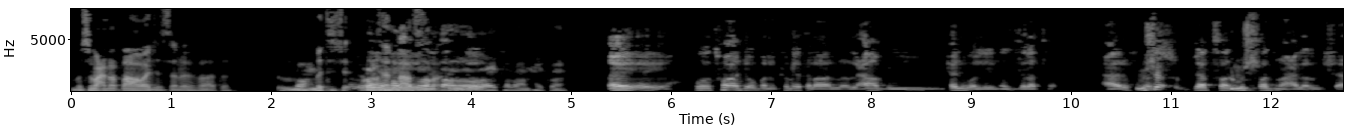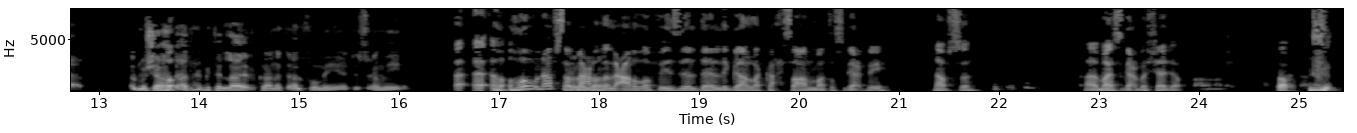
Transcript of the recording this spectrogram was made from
بس ما عاد أعطاها وجه السنة اللي فاتت. متى. متى الناس أي كلام حيكون. اي اي هو تفاجئوا بالكميه الألعاب الحلوة اللي نزلتها. عارف مش... جات صدمة على الشعب. المشاهدات حقت اللايف كانت 1100 900 هو نفس المعرض اللي عرضه فيه زلدة اللي قال لك احصان ما تصقع فيه. نفسه. ما يصقع بالشجر.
